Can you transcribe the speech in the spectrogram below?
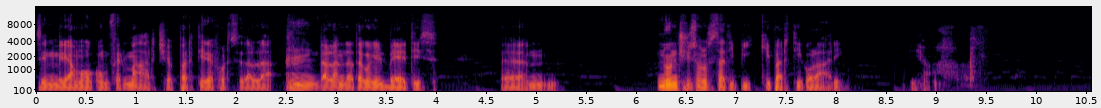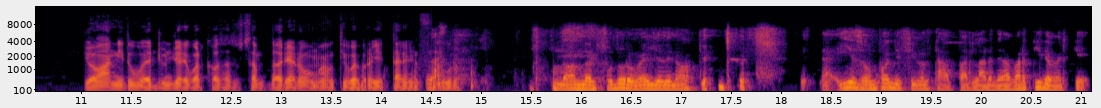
sembriamo confermarci, a partire forse dalla, dall'andata con il Betis. Ehm, non ci sono stati picchi particolari, diciamo. Giovanni, tu vuoi aggiungere qualcosa su Sampdoria Roma o ti vuoi proiettare nel futuro? No, nel futuro meglio di no. Eh, io sono un po' in difficoltà a parlare della partita perché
